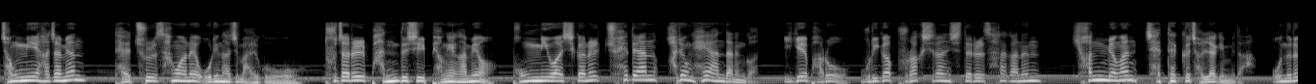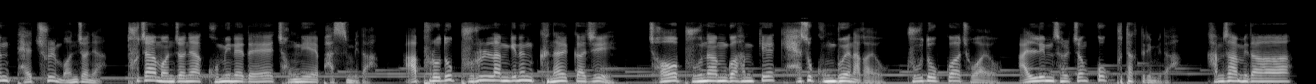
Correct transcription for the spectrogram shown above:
정리하자면 대출 상환에 올인하지 말고 투자를 반드시 병행하며 복리와 시간을 최대한 활용해야 한다는 것. 이게 바로 우리가 불확실한 시대를 살아가는 현명한 재테크 전략입니다. 오늘은 대출 먼저냐, 투자 먼저냐 고민에 대해 정리해 봤습니다. 앞으로도 불을 남기는 그날까지 저 부남과 함께 계속 공부해 나가요. 구독과 좋아요, 알림 설정 꼭 부탁드립니다. 감사합니다.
